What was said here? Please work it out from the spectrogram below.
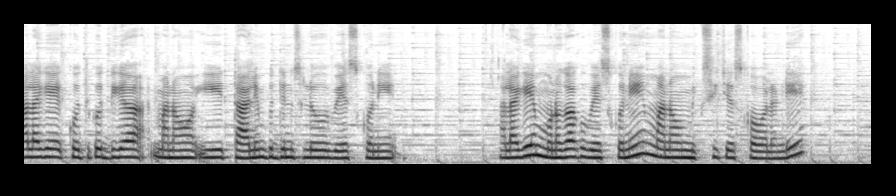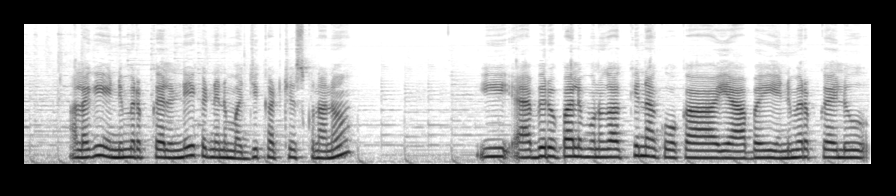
అలాగే కొద్ది కొద్దిగా మనం ఈ తాలింపు దినుసులు వేసుకొని అలాగే మునగాకు వేసుకొని మనం మిక్సీ చేసుకోవాలండి. అలాగే ఎండుమిరపకాయలండి. ఇక్కడ నేను మజ్జిగ కట్ చేసుకున్నాను. ఈ యాభై రూపాయల మునగాకి నాకు ఒక యాభై ఎండుమిరపకాయలు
